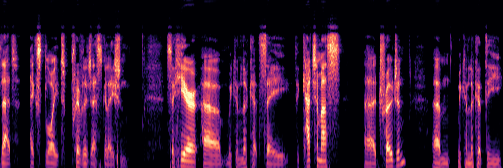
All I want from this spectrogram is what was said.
that exploit privilege escalation. So here um, we can look at, say, the Kachamas uh, Trojan. Um, we can look at the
